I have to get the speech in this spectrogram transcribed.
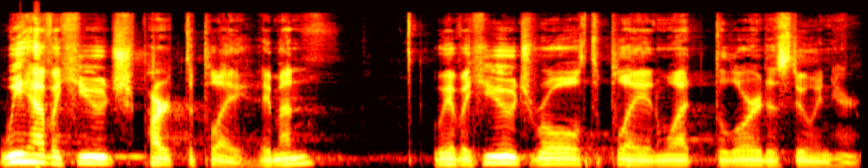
we have a huge part to play. Amen? We have a huge role to play in what the Lord is doing here.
